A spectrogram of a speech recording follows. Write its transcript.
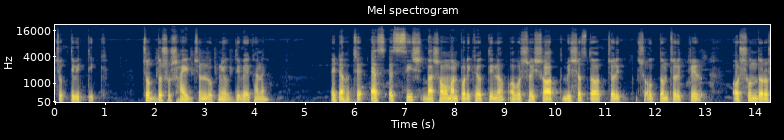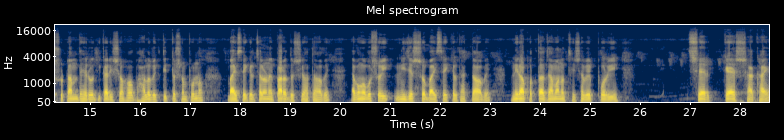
চুক্তিভিত্তিক। চোদ্দোশো ষাট জন লোক নিয়োগ দিবে এখানে। এটা হচ্ছে এসএসসি বা সমমান পরীক্ষায় উত্তীর্ণ। অবশ্যই সৎ, বিশ্বস্ত চরিত্র উত্তম চরিত্রের ও সুন্দর ও সুঠাম দেহের অধিকারী সহ ভালো ব্যক্তিত্ব সম্পূর্ণ। বাইসাইকেল চালানোয় পারদর্শী হতে হবে এবং অবশ্যই নিজস্ব বাইসাইকেল থাকতে হবে। নিরাপত্তা জামানত হিসাবে পরিশের ক্যাশ শাখায়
